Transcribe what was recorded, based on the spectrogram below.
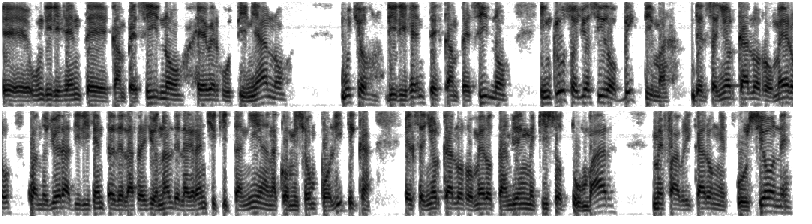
eh, un dirigente campesino, Eber Justiniano, muchos dirigentes campesinos, incluso yo he sido víctima del señor Carlos Romero cuando yo era dirigente de la regional de la Gran Chiquitanía en la comisión política. El señor Carlos Romero también me quiso tumbar, me fabricaron expulsiones,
